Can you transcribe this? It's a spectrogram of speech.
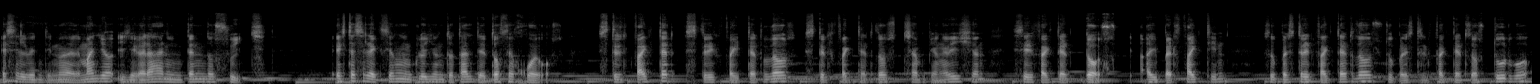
es el 29 de mayo y llegará a Nintendo Switch. Esta selección incluye un total de 12 juegos, Street Fighter, Street Fighter 2, Street Fighter 2 Champion Edition, Street Fighter 2 Hyper Fighting, Super Street Fighter 2, Super Street Fighter 2 Turbo,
